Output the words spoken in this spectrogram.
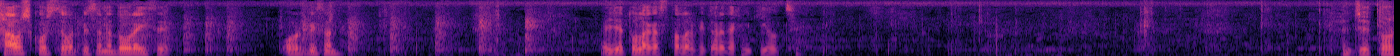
সাহস করছে ওর পিছনে দৌড়াইছে। ওর পিছনে এই যে তোলা গাছতলার ভিতরে দেখেন কি হচ্ছে। যে তোর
